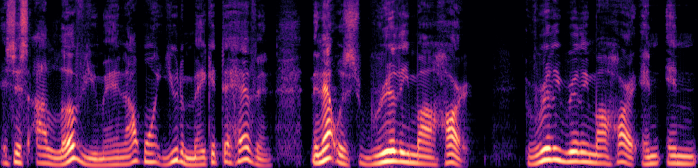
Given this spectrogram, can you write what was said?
It's just I love you, man. I want you to make it to heaven. And that was really my heart. Really, really my heart. And and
